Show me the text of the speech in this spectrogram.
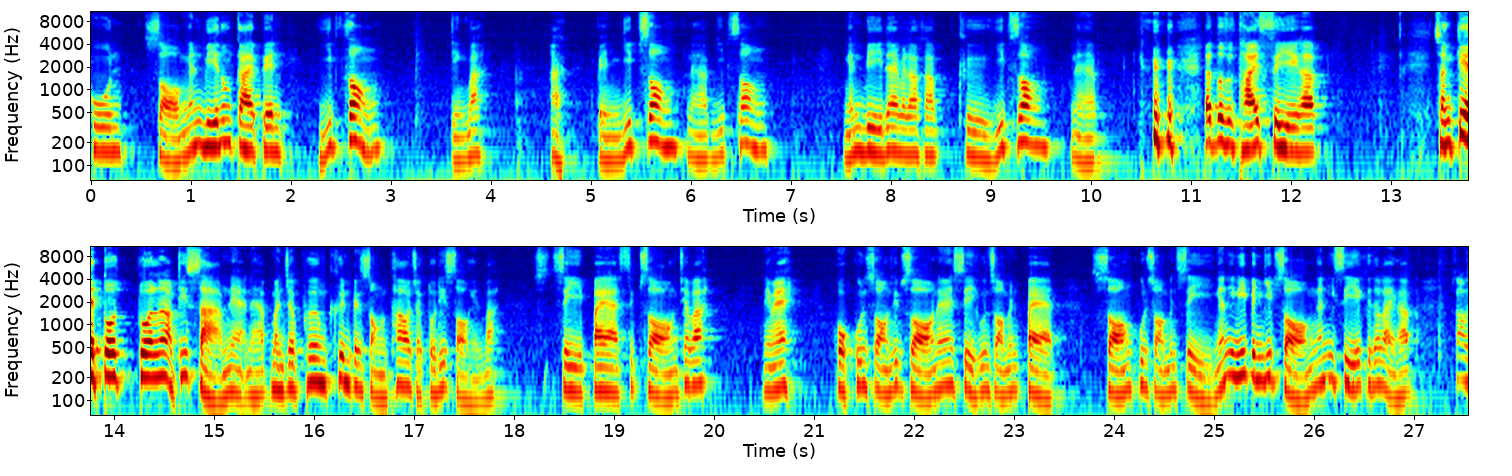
คูณ 2 งั้น B ต้องกลายเป็น 22 จริงปะอะ เป็น 22 นะครับ 22 งั้น B ได้ไปแล้วครับ คือยิบซ่องนะครับ แล้วตัวสุดท้าย C ครับ สังเกตตัวตัวระดับที่3เนี่ยนะครับ มันจะเพิ่มขึ้นเป็น 2 เท่าจากตัวที่ 2 เห็นปะ4 8 12 ใช่ปะนี่ไหม6คูณ2 12นะ4คูณ2เป็น 8 2คูณ2เป็น 4 งั้นอันนี้เป็น 22 งั้นอี C ก็คือเท่าไหร่ครับ ก็เอา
